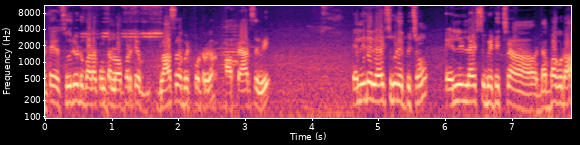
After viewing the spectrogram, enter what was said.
అంటే సూర్యుడు పడకుండా లోపలికి గ్లాస్లో పెట్టుకుంటారుగా ఆ ప్యాడ్స్ ఇవి. ఎల్ఈడి లైట్స్ కూడా ఇప్పించాం. ఎల్ఈడి లైట్స్ పెట్టించిన డబ్బా కూడా.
